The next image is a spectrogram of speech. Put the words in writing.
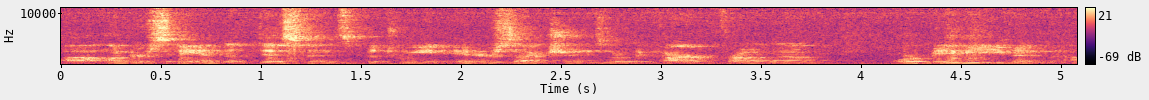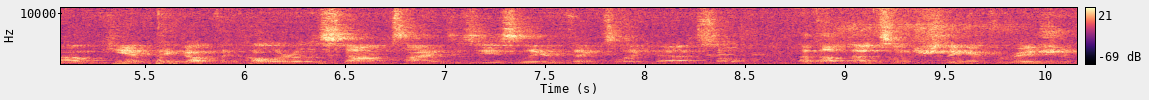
uh, understand the distance between intersections or the car in front of them, or maybe even um, can't pick up the color of the stop signs as easily or things like that. So I thought that's interesting information.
